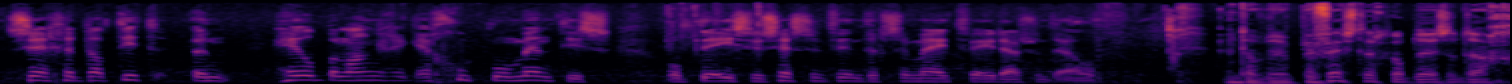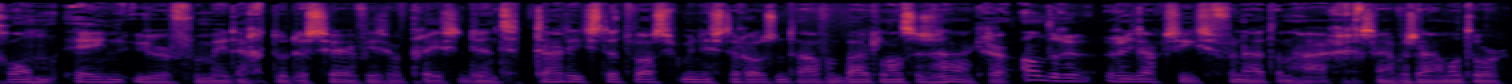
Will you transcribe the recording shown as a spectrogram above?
zeggen dat dit een heel belangrijk en goed moment is op deze 26 mei 2011. En dat werd bevestigd op deze dag om 1 uur vanmiddag door de Servische president Tadic. Dat was minister Roosentaal van Buitenlandse Zaken. Andere reacties vanuit Den Haag zijn verzameld door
